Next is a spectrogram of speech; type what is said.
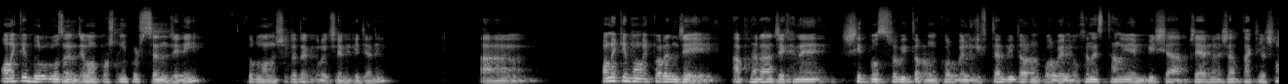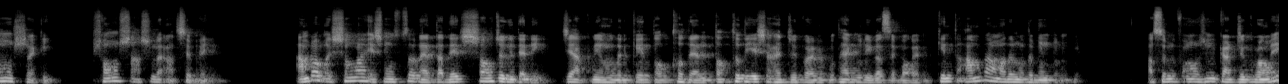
অনেকে ভুল বোঝেন, যেমন প্রশ্ন করছেন যিনি কোন মানসিকতা করেছেন, কি জানি। অনেকে মনে করেন যে আপনারা যেখানে শীতবস্ত্র বিতরণ করবেন, ইফতার বিতরণ করবেন, ওখানে স্থানীয় এমপি সাহেব, চেয়ারম্যান সাহেব থাকলে সমস্যা কি? সমস্যা আসলে আছে ভাই। আমরা অনেক সময় এই সমস্ত নেতাদের সহযোগিতা নিই, যে আপনি আমাদেরকে তথ্য দেন, তথ্য দিয়ে সাহায্য করেন, কোথায় গরিব আছে বলেন। কিন্তু আমরা আমাদের মতো বন্টন করি। আসলে ফাউন্ডেশন কার্যক্রমে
